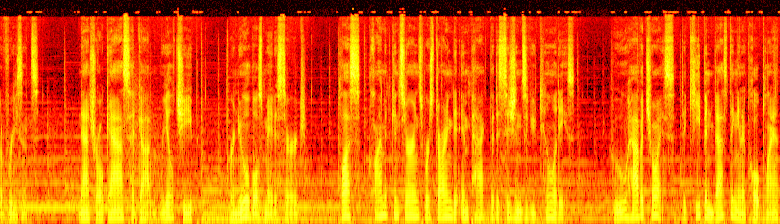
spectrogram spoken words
of reasons. Natural gas had gotten real cheap, renewables made a surge, plus, climate concerns were starting to impact the decisions of utilities, who have a choice to keep investing in a coal plant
